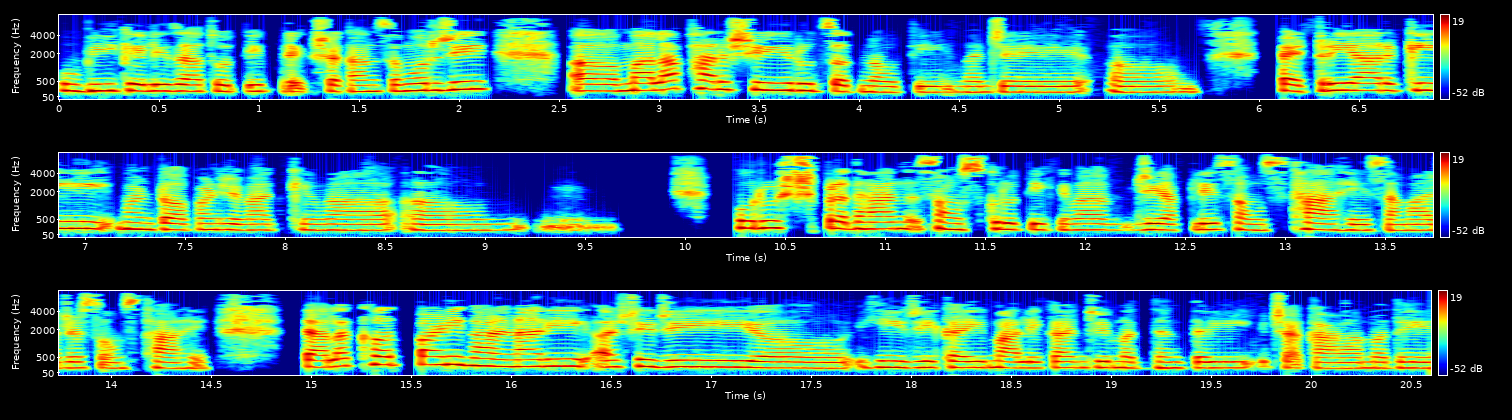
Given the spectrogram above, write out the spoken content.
उभी केली जात होती प्रेक्षकांसमोर जी मला फारशी रुचत नव्हती. म्हणजे पॅट्रियार्की म्हणतो आपण जेव्हा किंवा पुरुष प्रधान संस्कृती किंवा जी आपली संस्था आहे समाज संस्था आहे त्याला खत पाणी घालणारी अशी जी ही जी काही मालिकांची मध्यंतरीच्या काळामध्ये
